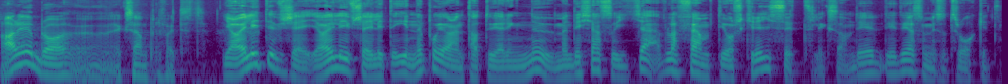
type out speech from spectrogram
Ja, det är ett bra eh, exempel faktiskt. Jag är lite i och för sig, jag är i och för sig lite inne på att göra en tatuering nu. Men det känns så jävla 50-årskrisigt liksom. Det, är- det är det som är så tråkigt.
